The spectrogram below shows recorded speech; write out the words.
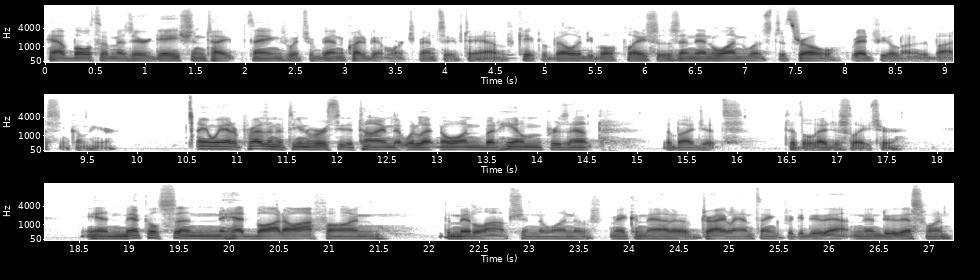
have both of them as irrigation type things, which have been quite a bit more expensive to have capability both places. And then one was to throw Redfield under the bus and come here. And we had a president at the university at the time that would let no one but him present the budgets to the legislature. And Mickelson had bought off on the middle option, the one of making that a dry land thing, if we could do that, and then do this one.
